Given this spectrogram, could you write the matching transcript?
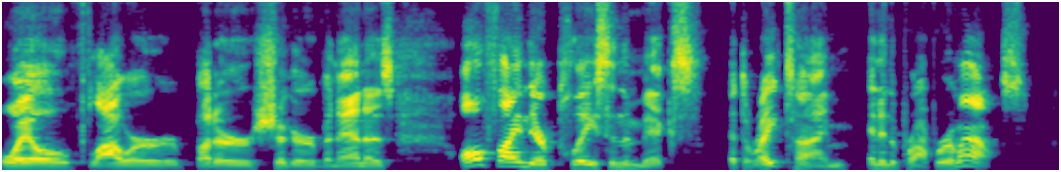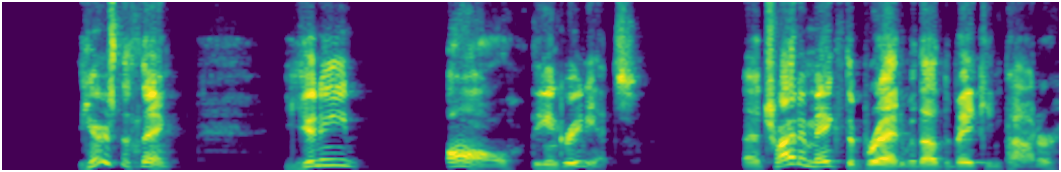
Oil, flour, butter, sugar, bananas all find their place in the mix at the right time and in the proper amounts. Here's the thing you need all the ingredients. Uh, try to make the bread without the baking powder,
